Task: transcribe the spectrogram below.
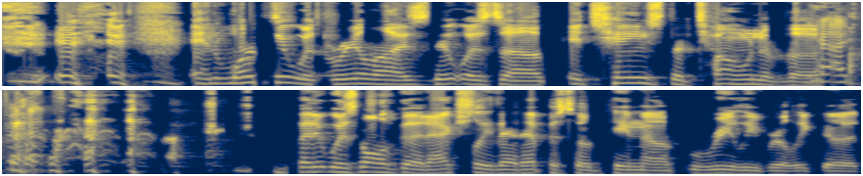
and once it was realized, it was uh, it changed the tone of the. Yeah, but it was all good. Actually, that episode came out really, really good.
